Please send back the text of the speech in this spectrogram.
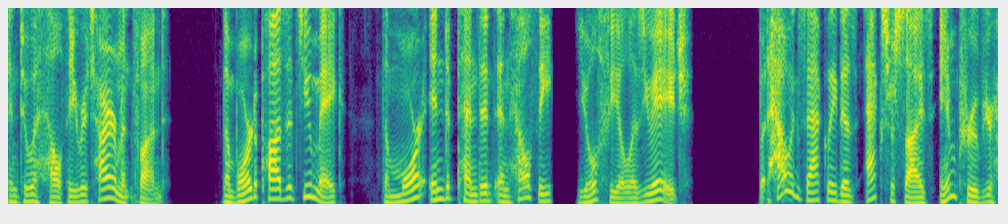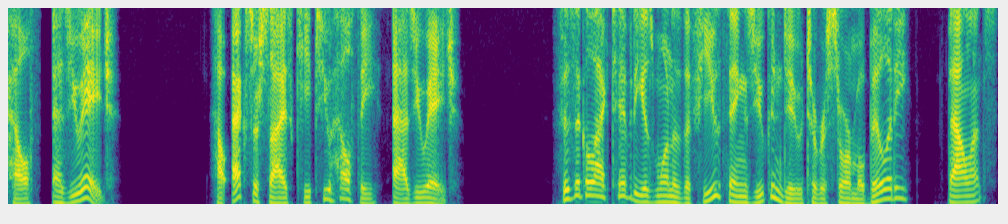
into a healthy retirement fund. The more deposits you make, the more independent and healthy you'll feel as you age. But how exactly does exercise improve your health as you age? How exercise keeps you healthy as you age. Physical activity is one of the few things you can do to restore mobility, balance,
